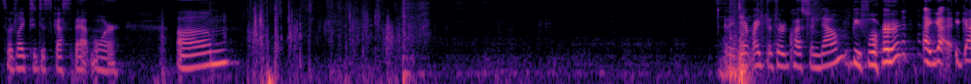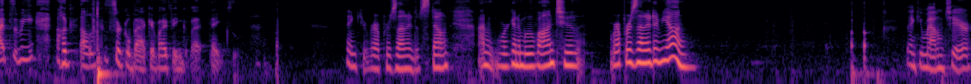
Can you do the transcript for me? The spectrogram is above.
So I'd like to discuss that more. Um, and I didn't write the third question down before I got it got to me. I'll, I'll circle back if I think of it. Thanks. Thank you, Representative Stone. Um, We're going to move on to Representative Young. Thank you, Madam Chair,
